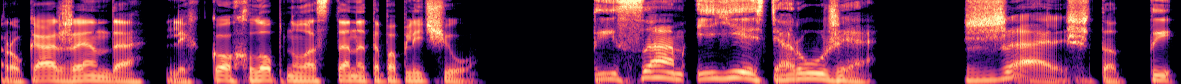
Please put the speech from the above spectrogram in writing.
Рука Женда легко хлопнула Стэнета по плечу. Ты сам и есть оружие. Жаль, что ты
